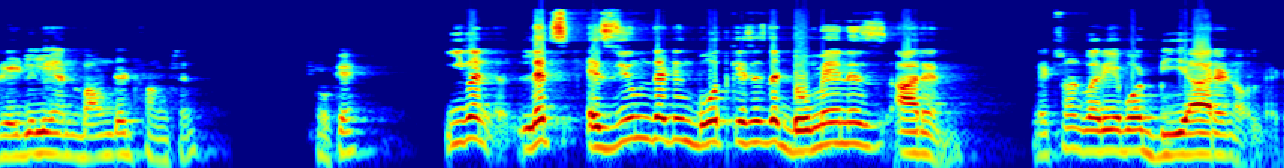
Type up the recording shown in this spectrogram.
radially unbounded function, okay. Even let us assume that in both cases the domain is Rn, let us not worry about Br and all that,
